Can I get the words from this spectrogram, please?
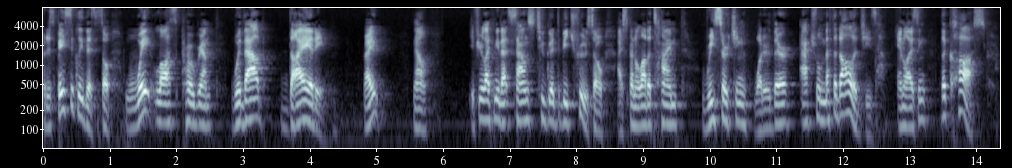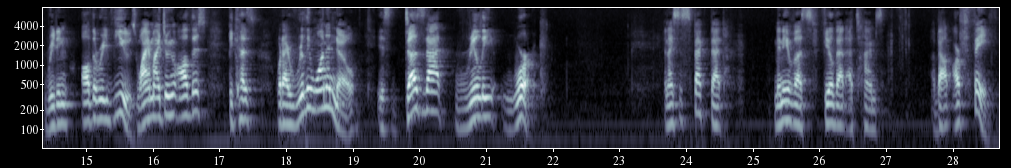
but it's basically this. So, weight loss program without dieting right? Now, if you're like me, that sounds too good to be true. So I spent a lot of time researching what are their actual methodologies, analyzing the costs, reading all the reviews. Why am I doing all this? Because what I really want to know is does that really work? And I suspect that many of us feel that at times about our faith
